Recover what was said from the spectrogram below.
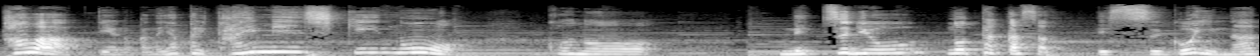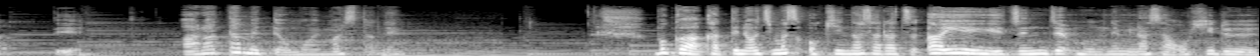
パワーっていうのかなやっぱり対面式のこの熱量の高さってすごいなって改めて思いましたね。僕は勝手に落ちます。お気になさらず。あ、いえいえ、全然、もうね、皆さんお昼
